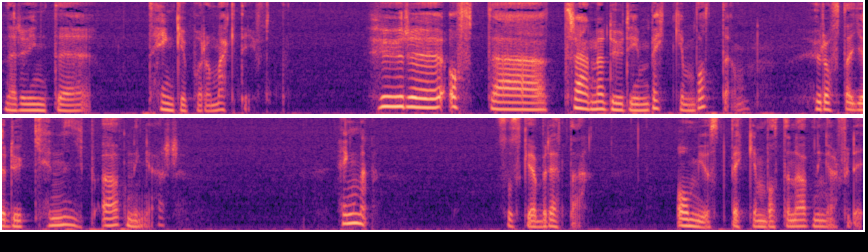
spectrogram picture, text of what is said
när du inte tänker på dem aktivt. Hur eh, ofta tränar du din bäckenbotten? Hur ofta gör du knipövningar? Häng med! Så ska jag berätta om just bäckenbottenövningar för dig.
